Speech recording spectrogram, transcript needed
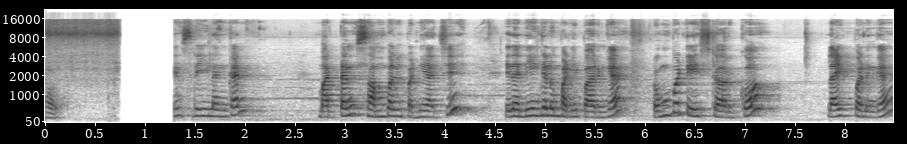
அவ்வளோ ஸ்ரீலங்கன் மட்டன் சம்பல் பண்ணியாச்சு. இதை நீங்களும் பண்ணி பாருங்கள் ரொம்ப டேஸ்ட்டாக இருக்கும். லைக் பண்ணுங்கள்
